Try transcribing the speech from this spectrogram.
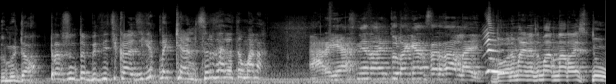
तुम्ही डॉक्टर असून तब्येतीची काळजी घेत नाही. कॅन्सर झाला तुम्हाला. अरे यासने नाही तुला कॅन्सर झालाय. दोन महिन्यात मारणार आहेस तू.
